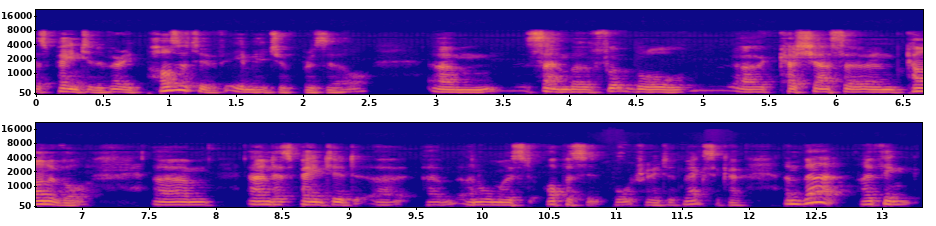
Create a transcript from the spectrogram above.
has painted a very positive image of Brazil: um, samba, football, uh, cachaça, and carnival. Um, and has painted uh, um, an almost opposite portrait of Mexico. And that, I think,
